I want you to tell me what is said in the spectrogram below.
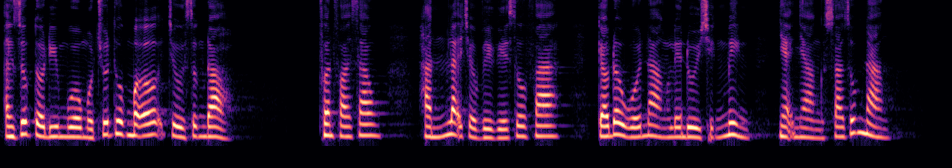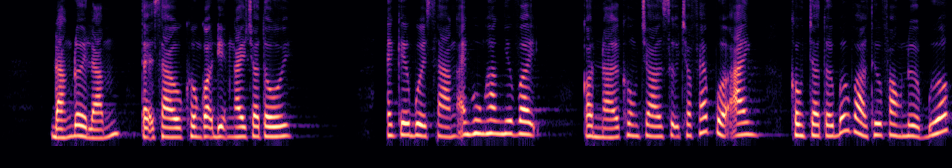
anh giúp tôi đi mua một chút thuốc mỡ trừ sưng đỏ. Phân phối xong, hắn lại trở về ghế sofa, kéo đầu gối nàng lên đùi chính mình, nhẹ nhàng xoa giúp nàng. Đáng đời lắm, tại sao không gọi điện ngay cho tôi? Anh kêu buổi sáng anh hung hăng như vậy, còn nói không cho sự cho phép của anh, không cho tôi bước vào thư phòng nửa bước.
